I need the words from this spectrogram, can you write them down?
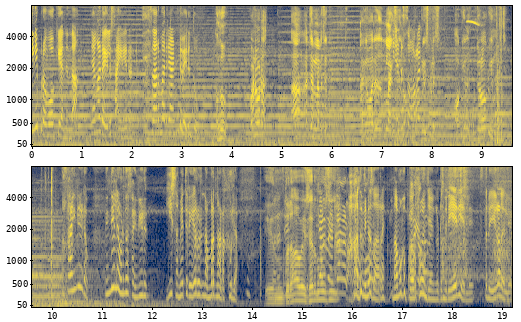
ഇനി പ്രൊവോക്ക് ചെയ്യാൻ നിന്നാ ഞങ്ങളുടെ കയ്യിൽ സൈനൈഡ് ഉണ്ട് സാർമാർ രണ്ടുപേരും തൂങ്ങും. അതോ വേണ്ട വേണ്ട. ആ റിലാക്സ്. പ്ലീസ് പ്ലീസ് ഓക്കെ കുട്ടികൾ ഓക്കെ നിന്നെ എവിടുന്ന സൈനീട് ഈ സമയത്ത് വേറൊരു നമ്പർ നടക്കൂല. എന്തൊരു ആവേശമായിരുന്നു മേഴ്സി അത് പിന്നെ സാറേ നമുക്ക് പെർഫോം ചെയ്യാൻ കിട്ടുന്ന ഒരു ഏരിയ അല്ലേ? സ്ത്രീകളല്ലേ?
